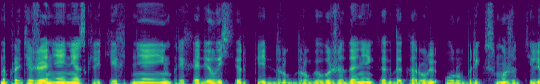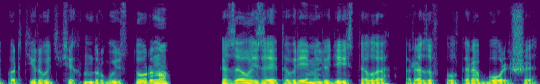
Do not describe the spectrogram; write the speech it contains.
На протяжении нескольких дней им приходилось терпеть друг друга в ожидании, когда король Урбрик сможет телепортировать всех на другую сторону, Казалось, за это время людей стало раза в полтора больше.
